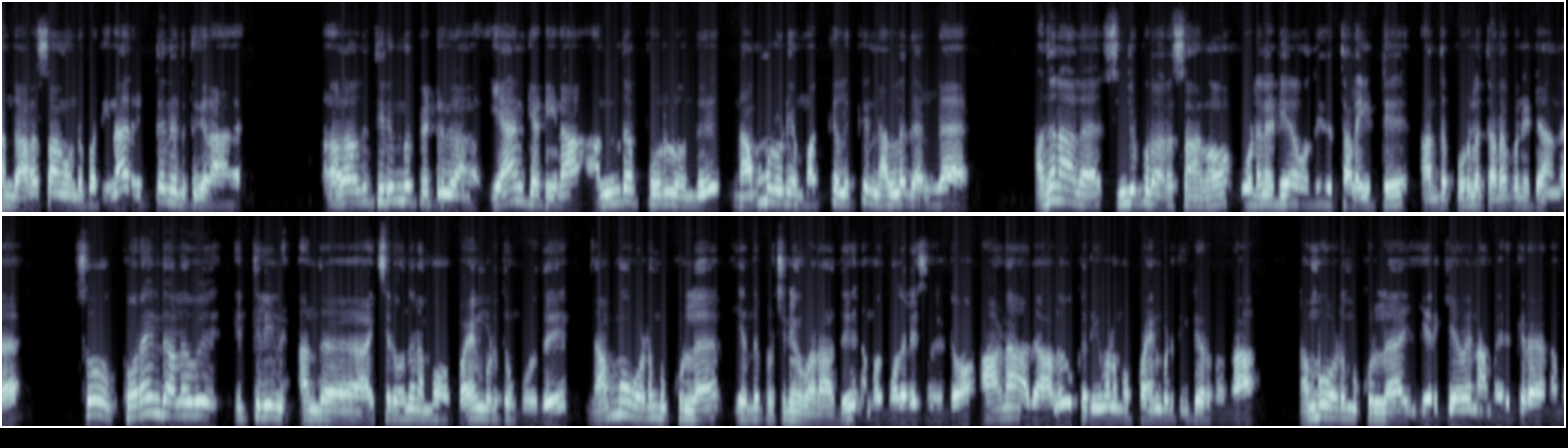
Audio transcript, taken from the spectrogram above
அந்த அரசாங்கம் வந்து பார்த்தீங்கன்னா ரிட்டர்ன் எடுத்துக்கிறாங்க. அதாவது திரும்ப பெற்றுக்கிறாங்க. ஏன்னு கேட்டீங்கன்னா அந்த பொருள் வந்து நம்மளுடைய மக்களுக்கு நல்லது அல்ல அதனால சிங்கப்பூர் அரசாங்கம் உடனடியாக வந்து இதை தலையிட்டு அந்த பொருளை தடை பண்ணிட்டாங்க. ஸோ குறைந்த அளவு எத்திலின் அந்த ஆக்சைடை வந்து நம்ம பயன்படுத்தும் போது நம்ம உடம்புக்குள்ள எந்த பிரச்சனையும் வராது. நம்ம முதலே சொல்லிட்டோம். ஆனால் அது அளவுக்கு அதிகமாக நம்ம பயன்படுத்திக்கிட்டே இருந்தோம்னா நம்ம உடம்புக்குள்ள இயற்கையாகவே நம்ம இருக்கிற நம்ம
